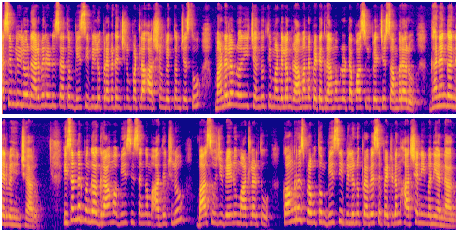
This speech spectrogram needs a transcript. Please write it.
అసెంబ్లీలో నలభై రెండు శాతం బీసీ బిల్లు ప్రకటించడం పట్ల హర్షం వ్యక్తం చేస్తూ మండలంలోని చందుర్తి మండలం రామన్నపేట గ్రామంలో టపాసులు పేల్చి సంబరాలు ఘనంగా నిర్వహించారు. ఈ సందర్భంగా గ్రామ బీసీ సంఘం అధ్యక్షులు బాసూజీ వేణు మాట్లాడుతూ కాంగ్రెస్ ప్రభుత్వం బీసీ బిల్లును ప్రవేశపెట్టడం హర్షణీయమని అన్నారు.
